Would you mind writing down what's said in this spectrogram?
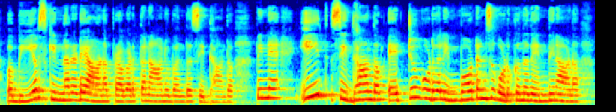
അപ്പോൾ ബി എഫ് സ്കിന്നറുടെ ആണ് പ്രവർത്തനാനുബന്ധ സിദ്ധാന്തം. പിന്നെ ഈ സിദ്ധാന്തം ഏറ്റവും കൂടുതൽ ഇമ്പോർട്ടൻസ് കൊടുക്കുന്നത് എന്തിനാണ്?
